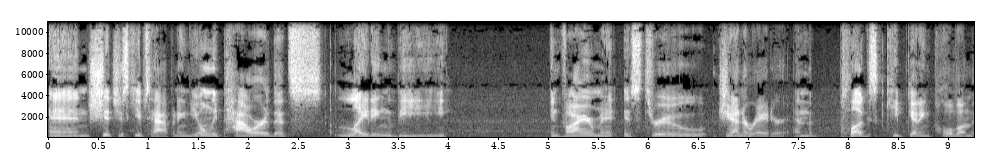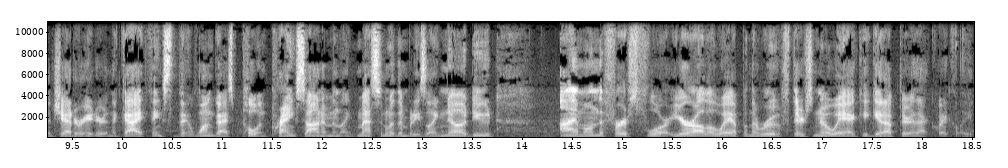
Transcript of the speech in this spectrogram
and shit just keeps happening. The only power that's lighting the environment is through generator, and the plugs keep getting pulled on the generator. And the guy thinks that the one guy's pulling pranks on him and like messing with him, but he's like, "No, dude, I'm on the first floor. You're all the way up on the roof. There's no way I could get up there that quickly."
